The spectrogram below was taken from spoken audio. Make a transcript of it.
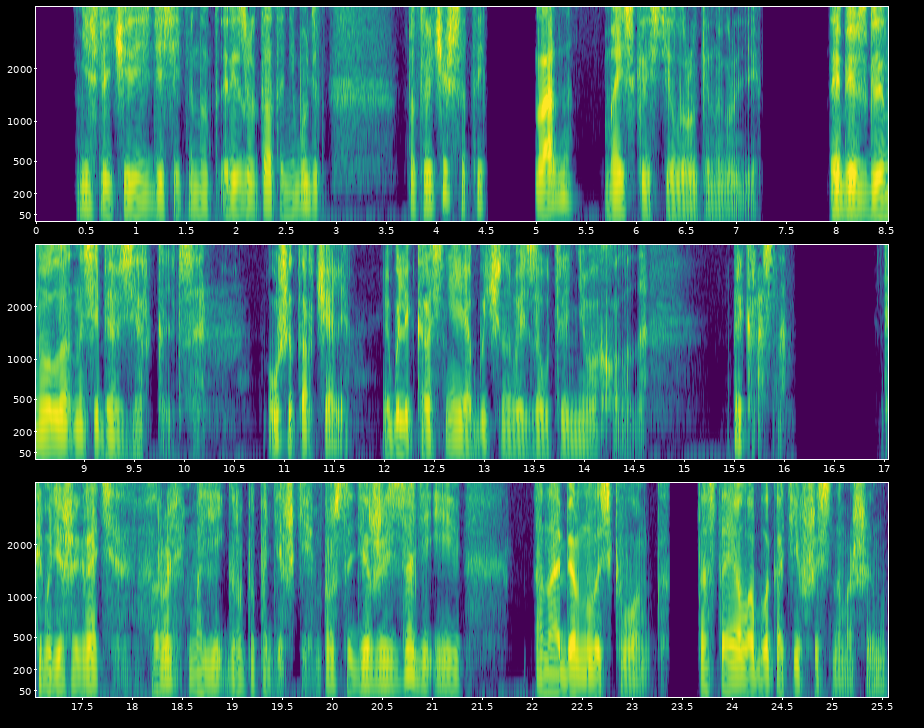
— Если через десять минут результата не будет, подключишься ты. — Ладно. Мэй скрестил руки на груди. Эбби взглянула на себя в зеркальце. Уши торчали, и были краснее обычного из-за утреннего холода. Прекрасно. Ты будешь играть роль моей группы поддержки. Просто держись сзади и... Она обернулась к Вонг. Та стояла, облокотившись на машину.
